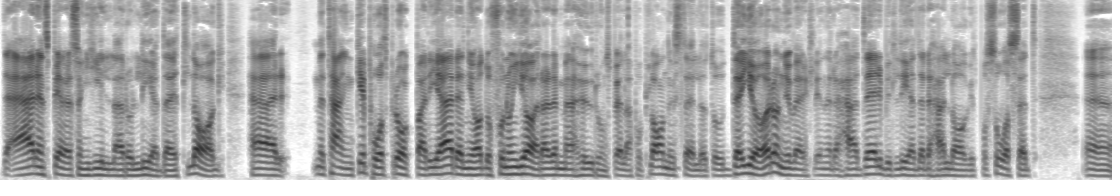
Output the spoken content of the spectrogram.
Det är en spelare som gillar att leda ett lag. Här, med tanke på språkbarriären, ja då får hon göra det med hur hon spelar på plan istället. Och det gör hon ju verkligen i det här derbyt, leder det här laget på så sätt. Eh,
